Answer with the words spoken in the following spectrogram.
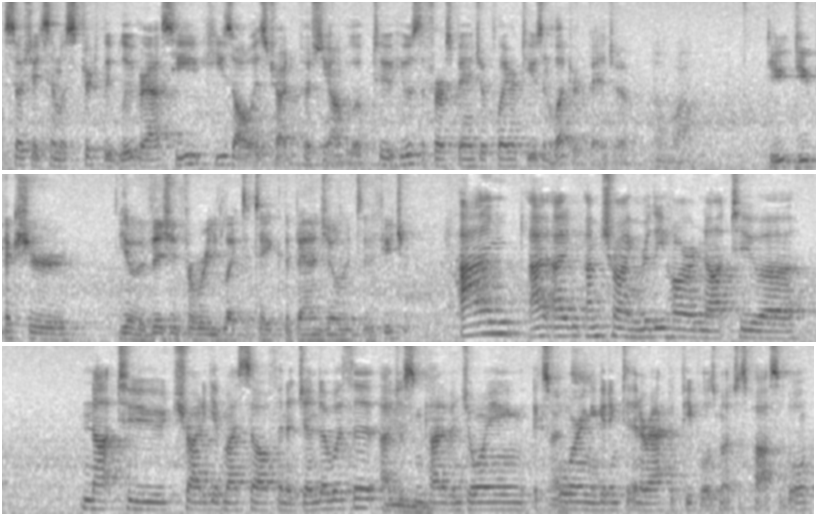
associates him with strictly bluegrass, he, he's always tried to push the envelope too. He was the first banjo player to use an electric banjo. Oh wow. Do you do you picture you have a vision for where you'd like to take the banjo into the future? I'm I, I, I'm trying really hard not to uh, not to try to give myself an agenda with it. I just am Mm. kind of enjoying exploring Nice. and getting to interact with people as much as possible,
